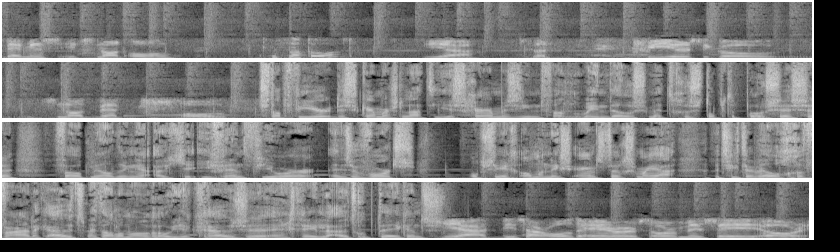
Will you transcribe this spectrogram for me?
that means it's not old. It's not old. Yeah, it's not three years ago. It's not that old. Stap 4. De scammers laten je schermen zien van Windows met gestopte processen, foutmeldingen uit je event viewer enzovoorts. Op zich allemaal niks ernstigs. Maar ja, het ziet er wel gevaarlijk uit. Met allemaal rode kruisen en gele uitroeptekens. Yeah, these are all the errors or message or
